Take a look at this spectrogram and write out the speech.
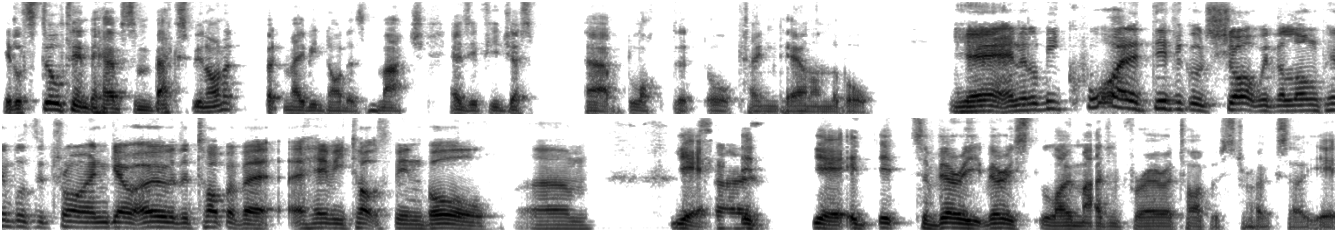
it'll still tend to have some backspin on it, but maybe not as much as if you just uh, blocked it or came down on the ball. Yeah, and it'll be quite a difficult shot with the long pimples to try and go over the top of a, a heavy topspin ball. Um, yeah, so. it, yeah, it, it's a very very low margin for error type of stroke. So yeah,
